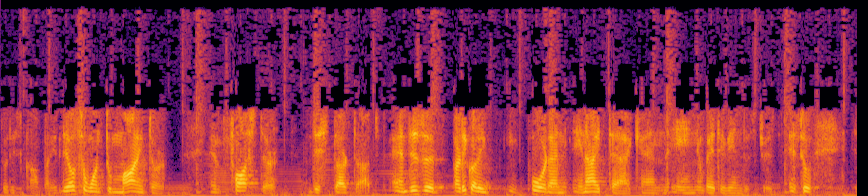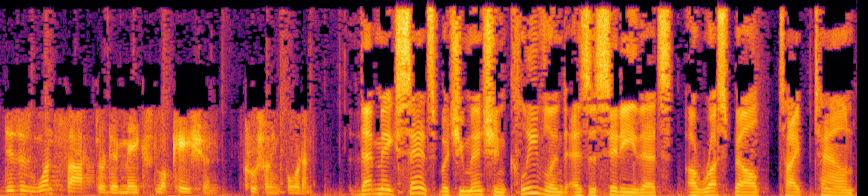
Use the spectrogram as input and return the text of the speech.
to this company. They also want to monitor and foster the startups. And this is particularly important in high tech and in innovative industries. And so this is one factor that makes location crucially important. That makes sense, but you mentioned Cleveland as a city that's a Rust Belt type town.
